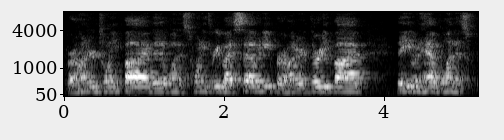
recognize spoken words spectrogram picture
for 125. They have one that's 23 by 70 for 135. They even have one that's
